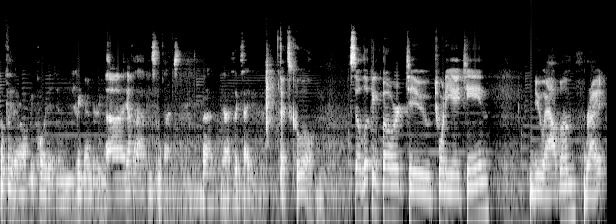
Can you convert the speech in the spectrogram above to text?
Hopefully they're all recorded and remembered. Uh, yeah, That happens sometimes. But yeah, it's exciting. That's cool. So looking forward to 2018, new album, right?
